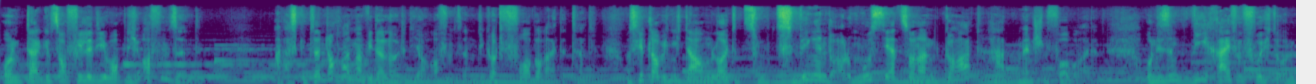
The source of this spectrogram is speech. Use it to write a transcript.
Und da gibt es auch viele, die überhaupt nicht offen sind. Aber es gibt dann doch immer wieder Leute, die auch offen sind, die Gott vorbereitet hat. Und es geht, glaube ich, nicht darum, Leute zu zwingen, oh, du musst jetzt, sondern Gott hat Menschen vorbereitet. Und die sind wie reife Früchte und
